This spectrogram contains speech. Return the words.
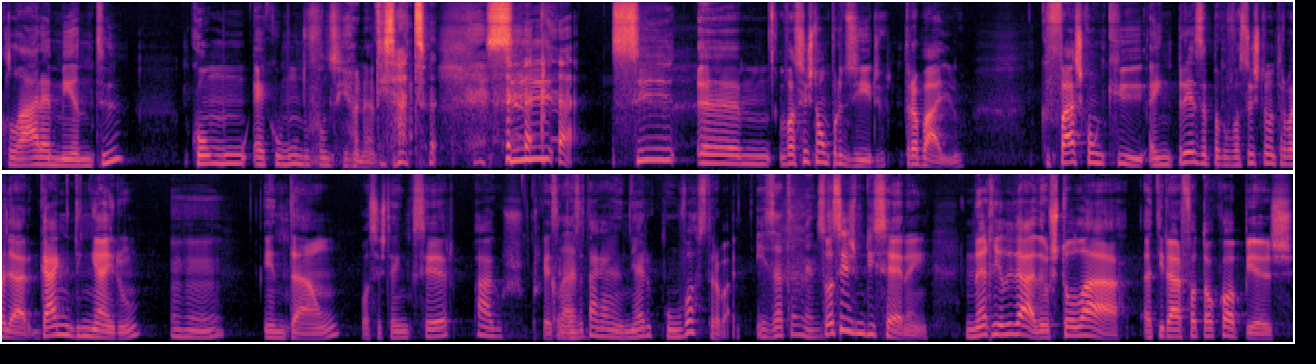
claramente como é que o mundo funciona. Exato. Se, se hum, vocês estão a produzir trabalho que faz com que a empresa para que vocês estão a trabalhar ganhe dinheiro, então vocês têm que ser pagos. Porque essa Claro. empresa está a ganhar dinheiro com o vosso trabalho. Exatamente. Se vocês me disserem, na realidade eu estou lá a tirar fotocópias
